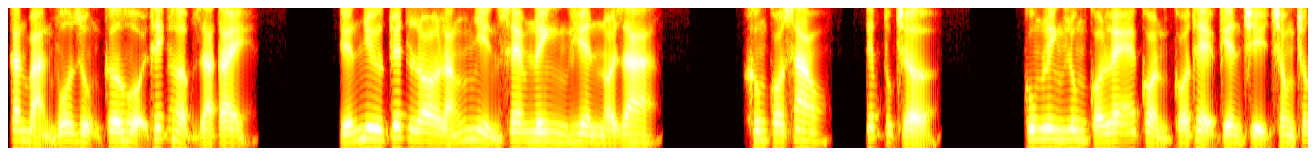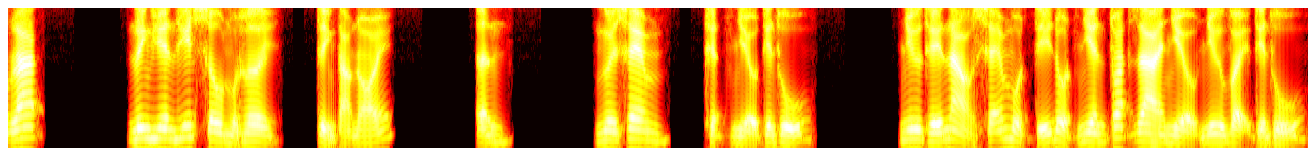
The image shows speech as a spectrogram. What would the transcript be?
căn bản vô dụng cơ hội thích hợp ra tay. Yến Như Tuyết lo lắng nhìn xem Linh Hiên nói ra. Không có sao, tiếp tục chờ. Cung Linh Lung có lẽ còn có thể kiên trì trong chốc lát. Linh Hiên hít sâu một hơi, tỉnh táo nói. ân, Ngươi xem, thật nhiều tiên thú. Như thế nào sẽ một tí đột nhiên toát ra nhiều như vậy tiên thú?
